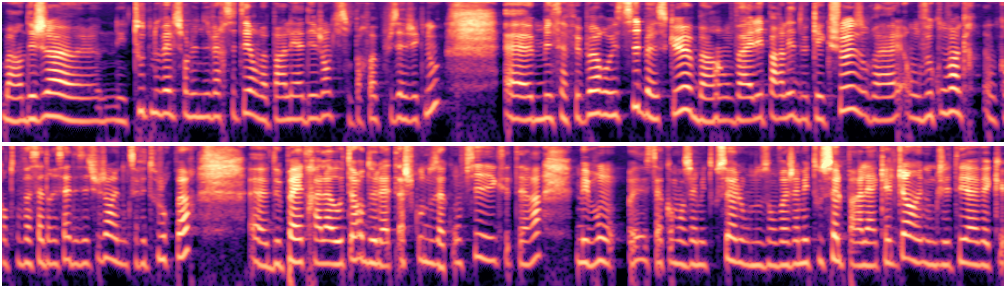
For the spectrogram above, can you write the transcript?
ben déjà, on est toute nouvelle sur l'université, on va parler à des gens qui sont parfois plus âgés que nous. Euh, mais ça fait peur aussi parce que ben, on va aller parler de quelque chose, on, va, on veut convaincre euh, quand on va s'adresser à des étudiants. Et donc, ça fait toujours peur euh, de ne pas être à la hauteur de la tâche qu'on nous a confiée, etc. Mais bon, ça commence jamais tout seul, on nous envoie jamais tout seul parler à quelqu'un. Et donc, j'étais avec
